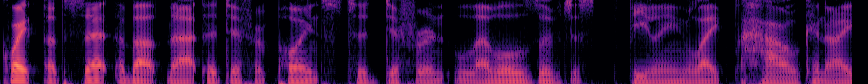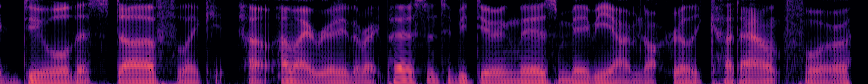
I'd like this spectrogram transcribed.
quite upset about that at different points to different levels of just feeling like how can i do all this stuff? Like uh, am i really the right person to be doing this? Maybe i'm not really cut out for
